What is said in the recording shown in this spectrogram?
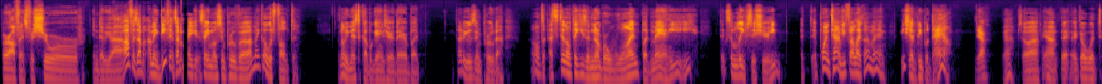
for offense for sure. NWI offense, I, I mean defense. I may say most improved. Uh, I may go with Fulton. I know he missed a couple games here or there, but I thought he was improved. I, I don't. I still don't think he's a number one, but man, he, he took some leaps this year. He at, at point in times he felt like, oh man, he's shutting people down. Yeah. Yeah. So uh, yeah, I, I go with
